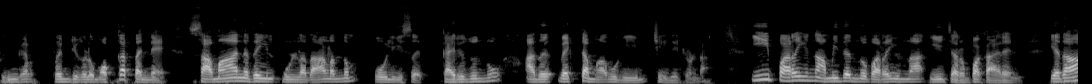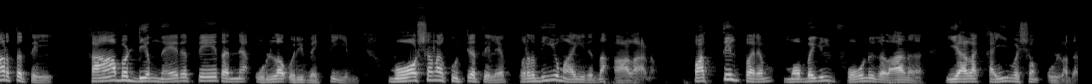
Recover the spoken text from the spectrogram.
ഫിംഗർ പ്രിന്റുകളും ഒക്കെ തന്നെ സമാനതയിൽ ഉള്ളതാണെന്നും പോലീസ് കരുതുന്നു അത് വ്യക്തമാവുകയും ചെയ്തിട്ടുണ്ട്. ഈ പറയുന്ന അമിതെന്ന് പറയുന്ന ഈ ചെറുപ്പക്കാരൻ യഥാർത്ഥത്തിൽ കാപഡ്യം നേരത്തെ തന്നെ ഉള്ള ഒരു വ്യക്തിയും മോഷണ കുറ്റത്തിലെ പ്രതിയുമായിരുന്ന ആളാണ്. പത്തിൽ പരം മൊബൈൽ ഫോണുകളാണ് ഇയാളെ കൈവശം ഉള്ളത്.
